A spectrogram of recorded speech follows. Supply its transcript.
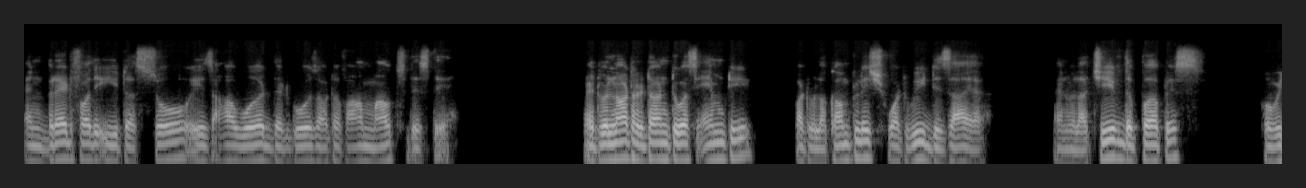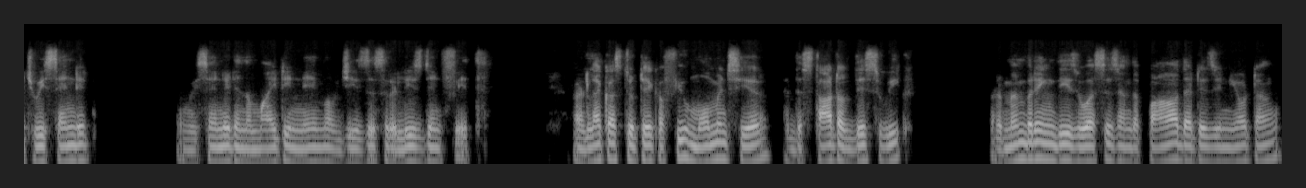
and bread for the eater, so is our word that goes out of our mouths this day. It will not return to us empty, but will accomplish what we desire and will achieve the purpose for which we send it and we send it in the mighty name of Jesus, released in faith. I'd like us to take a few moments here at the start of this week, remembering these verses and the power that is in your tongue.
